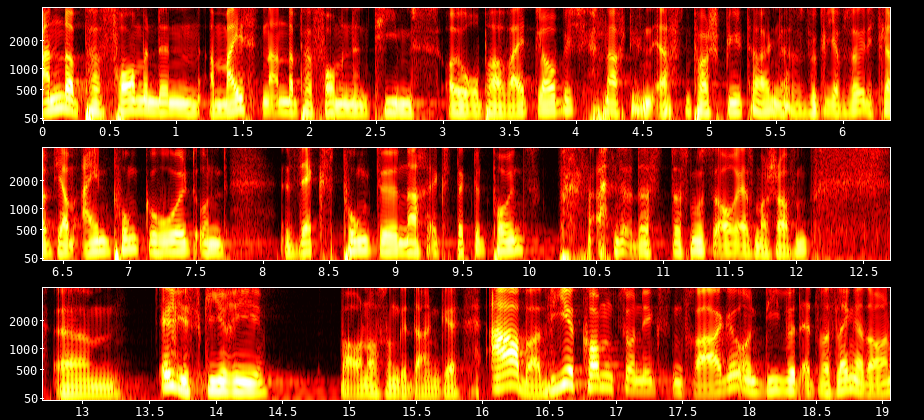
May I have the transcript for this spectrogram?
underperformenden, am meisten underperformenden Teams europaweit, glaube ich, nach diesen ersten paar Spieltagen. Das ist wirklich absurd. Ich glaube, die haben einen Punkt geholt und sechs Punkte nach Expected Points. Also das, das musst du auch erstmal schaffen. Ähm, Eldis Skiri war auch noch so ein Gedanke. Aber wir kommen zur nächsten Frage und die wird etwas länger dauern.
